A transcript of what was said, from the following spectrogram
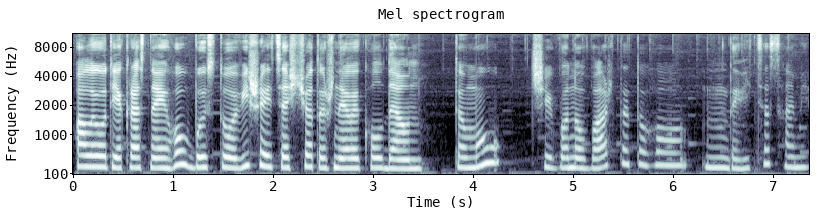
Але от якраз на його вбивство вішається щотижневий кулдаун. Тому чи воно варте того, дивіться самі.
